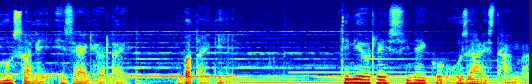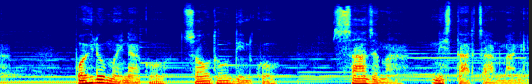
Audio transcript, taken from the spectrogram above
मुसाले इजरायलीहरूलाई बताइदिए। तिनीहरूले सिनैको उजाड स्थानमा पहिलो महिनाको चौधौँ दिनको साँझमा निस्तार चाड माने।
